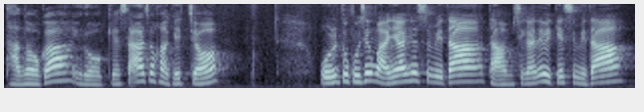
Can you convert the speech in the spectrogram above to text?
단어가 이렇게 쌓아져 가겠죠. 오늘도 고생 많이 하셨습니다. 다음 시간에 뵙겠습니다.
